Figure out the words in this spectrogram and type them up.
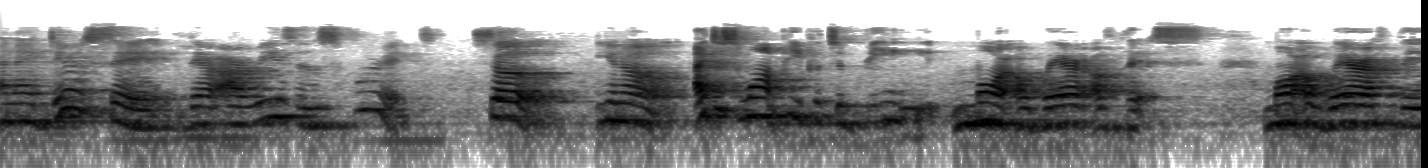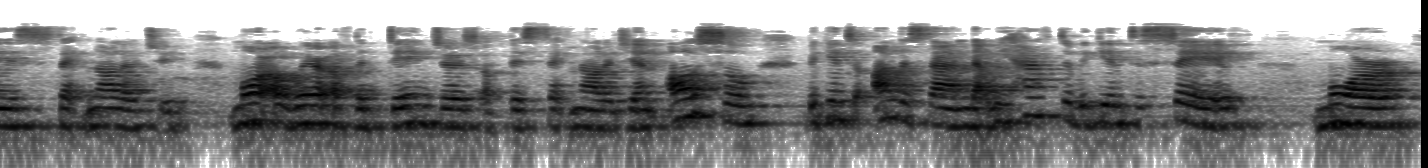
And I dare say there are reasons for it. So, you know, I just want people to be more aware of this, more aware of this technology, more aware of the dangers of this technology, and also begin to understand that we have to begin to save more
